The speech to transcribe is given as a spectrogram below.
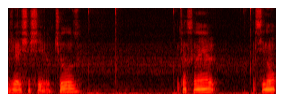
je vais aller chercher autre chose. Personnel. Sinon.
